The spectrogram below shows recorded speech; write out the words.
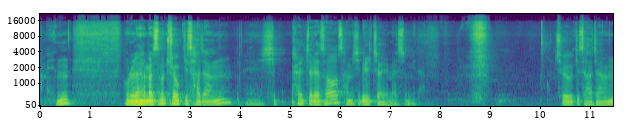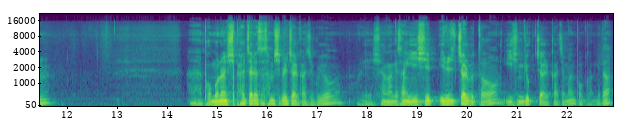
아멘. 오늘 할 말씀은 출애굽기 4장 18절에서 31절 말씀입니다 출애굽기 4장 아, 본문은 18절에서 31절까지고요. 우리 시향학예상 21절부터 26절까지만 봉독합니다.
